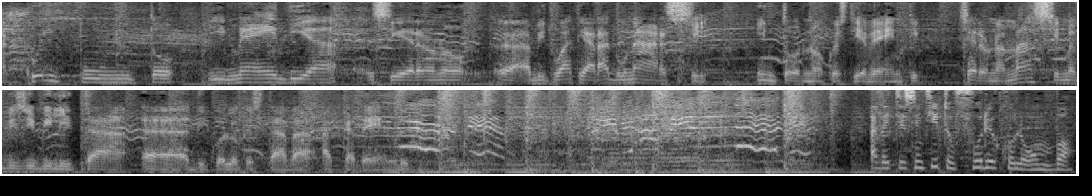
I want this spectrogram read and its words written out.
A quel punto i media si erano eh, abituati a radunarsi intorno a questi eventi. C'era una massima visibilità eh, di quello che stava accadendo. Avete sentito Furio Colombo,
